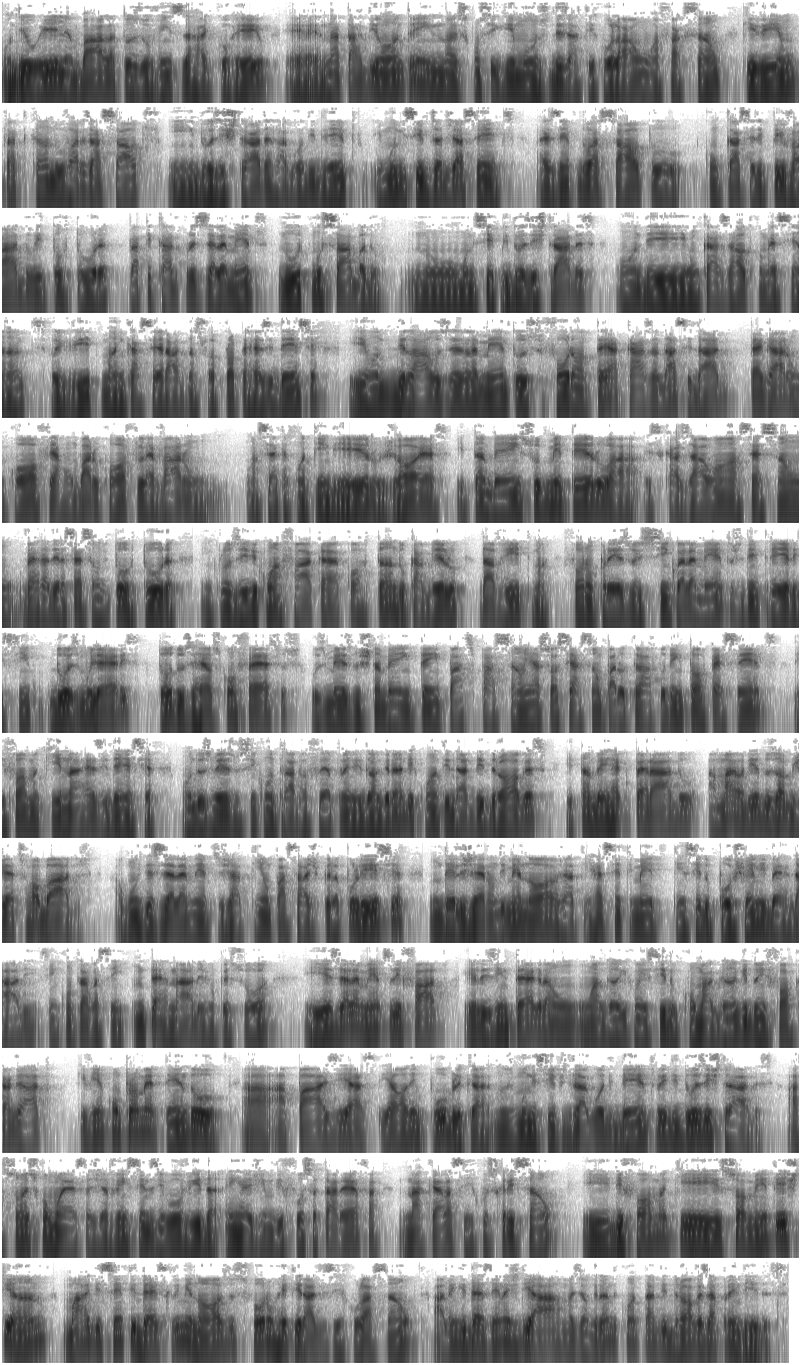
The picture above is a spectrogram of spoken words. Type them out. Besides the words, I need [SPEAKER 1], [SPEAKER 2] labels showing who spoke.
[SPEAKER 1] Bom dia, William, Bala, todos os ouvintes da Rádio Correio. É, na tarde de ontem, nós conseguimos desarticular uma facção que vinham praticando vários assaltos em duas estradas, Lagoa de Dentro e municípios adjacentes. A exemplo do assalto com cárcere privado e tortura praticado por esses elementos no último sábado, no município de Duas Estradas, onde um casal de comerciantes foi vítima encarcerado na sua própria residência e onde de lá os elementos foram até a casa da cidade, pegaram um cofre, arrombaram o cofre, levaram uma certa quantia em dinheiro, joias e também submeteram a esse casal a uma sessão, verdadeira sessão de tortura, inclusive com a faca cortando o cabelo da vítima. Foram presos cinco elementos, dentre eles cinco, duas mulheres, todos réus confessos. Os mesmos também têm participação em associação para o tráfico de entorpecentes, de forma que na residência onde os mesmos se encontravam foi apreendida uma grande quantidade de drogas e também recuperado a maioria dos objetos roubados. Alguns desses elementos já tinham passagem pela polícia, um deles já era um de menor, já tinha, recentemente tinha sido posto em liberdade, se encontrava assim internado em uma pessoa. E esses elementos, de fato, eles integram uma gangue conhecida como a gangue do enforca gato, que vinha comprometendo a, a paz e a, e a, ordem pública nos municípios de Lagoa de Dentro e de Duas Estradas. Ações como essa já vêm sendo desenvolvidas em regime de força-tarefa naquela circunscrição e de forma que somente este ano mais de 110 criminosos foram retirados de circulação, além de dezenas de armas e uma grande quantidade de drogas apreendidas.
